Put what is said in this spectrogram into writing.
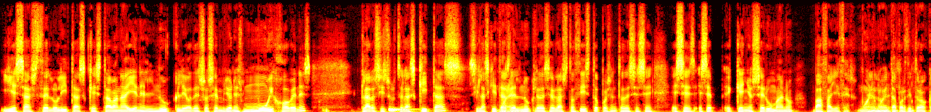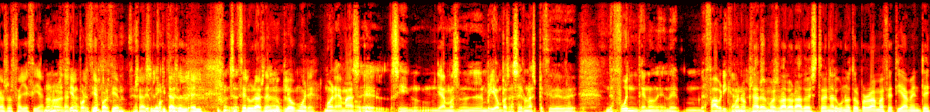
y esas celulitas que estaban ahí en el núcleo de esos embriones muy jóvenes Claro, si tú te las quitas, si las quitas del núcleo de ese blastocisto, pues entonces ese, ese, ese pequeño ser humano va a fallecer. Bueno, el 90% de los casos fallecían. No, no, el 100%. 100%. O sea, si le quitas el, células del núcleo, muere. Bueno, además, ya más el embrión pasa a ser una especie de, de fuente, ¿no? De, de, fábrica. Bueno, claro, hemos valorado esto en algún otro programa, efectivamente.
